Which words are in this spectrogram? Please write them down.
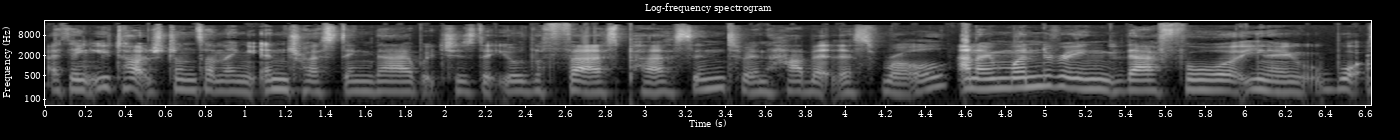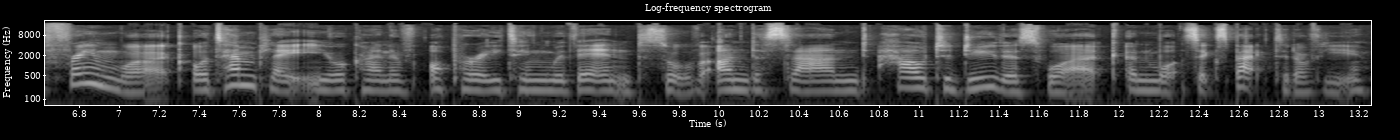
I think you touched on something interesting there which is that you're the first person to inhabit this role. And I'm wondering therefore, you know, what framework or template you're kind of operating within to sort of understand how to do this work and what's expected of you.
